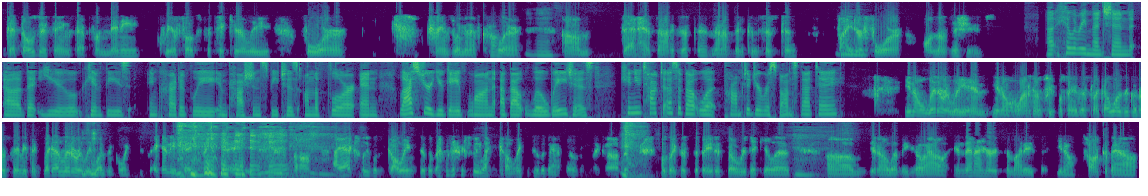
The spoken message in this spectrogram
that those are things that for many queer folks, particularly for trans women of color, mm-hmm. um, that has not existed and that I've been consistent fighter mm-hmm. for on those issues. Uh, Hillary mentioned uh, that you give these incredibly impassioned speeches on the floor, and last year you gave one about low wages. Can you talk to us about what prompted your response that day? You know, literally, and you know, a lot of times people say this, like I wasn't going to say anything. Like I literally wasn't going to say anything. um, I actually was going to the, I was actually like going to the bathroom. I'm like, oh, this, I was like, this debate is so ridiculous. Um, you know, let me go out. And then I heard somebody, you know, talk about,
